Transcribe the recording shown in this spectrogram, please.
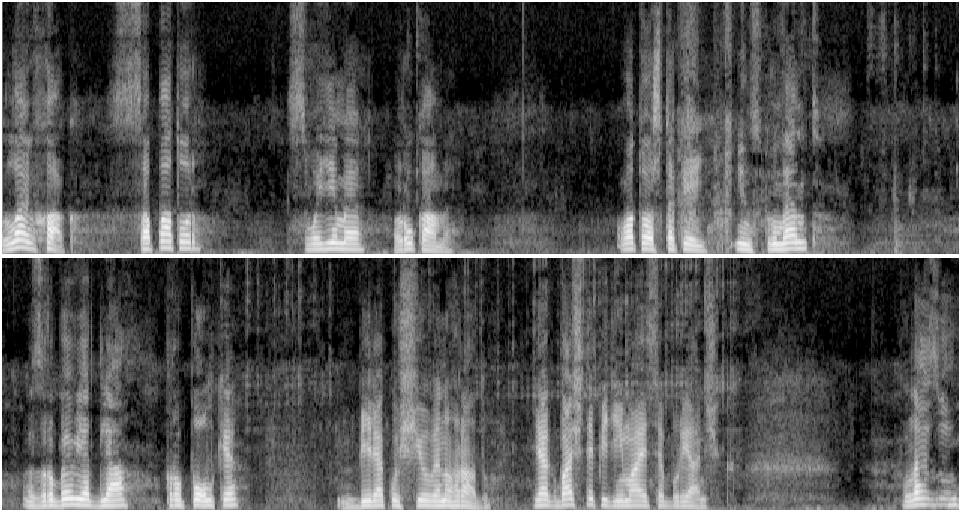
Лайфхак. Сапатор своїми руками. Отож такий інструмент зробив я для прополки біля кущів винограду. Як бачите, підіймається бур'янчик. Лезо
